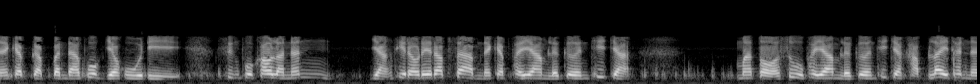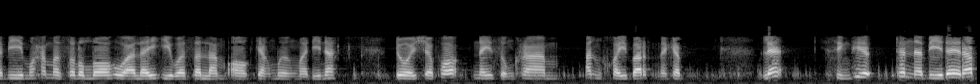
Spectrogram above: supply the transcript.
นะครับกับบรรดาพวกยาฮูดี ซึ่งพวกเขาเหล่านั้นอย่างที่เราได้รับทราบนะครับพยายามเหลือเกินที่จะมาต่อสู้พยายามเหลือเกินที่จะขับไล่ท่านนาบีมุฮัมมัดสุลลัลฮุอะลัยฮิวะสัลลัมออกจากเมืองมาดีนะโดยเฉพาะในสงครามอันคอยบัตนะครับ และสิ่งที่ท่านนาบีได้รับ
